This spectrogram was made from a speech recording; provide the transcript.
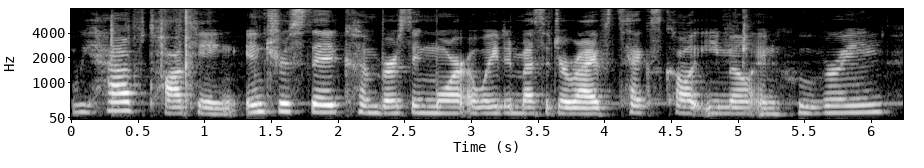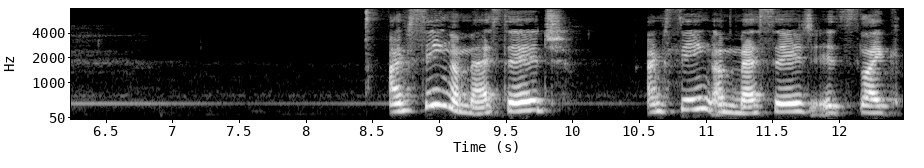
we have talking, interested, conversing more, awaited message arrives, text, call, email, and hoovering. I'm seeing a message. I'm seeing a message. It's like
